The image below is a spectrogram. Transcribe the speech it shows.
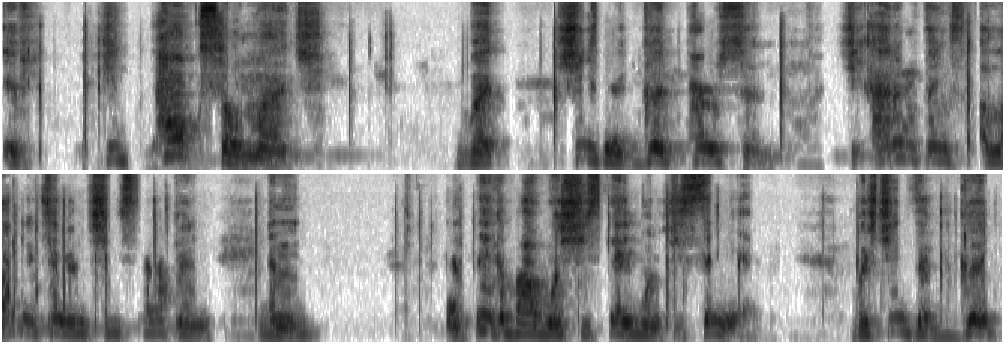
if she talks so much, but she's a good person. She, I don't think a lot of times she's stopping and and think about what she say when she say it. But she's a good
